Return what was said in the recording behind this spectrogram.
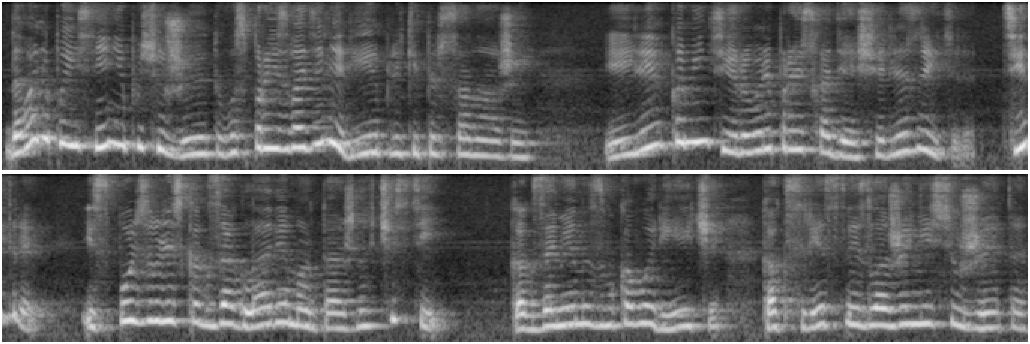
давали пояснения по сюжету, воспроизводили реплики персонажей или комментировали происходящее для зрителя. Титры использовались как заглавие монтажных частей, как замена звуковой речи, как средство изложения сюжета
